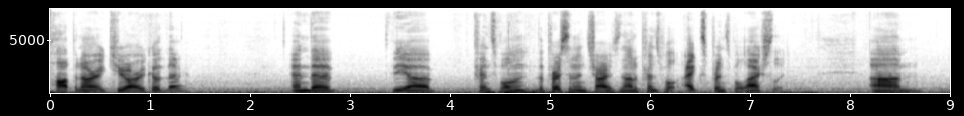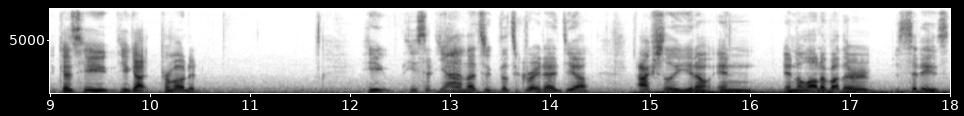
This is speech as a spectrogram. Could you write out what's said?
pop an QR code there. And the the uh, principal, the person in charge, not a principal, ex principal actually, um, because he he got promoted. He he said, yeah, that's a, that's a great idea. Actually, you know, in in a lot of other cities,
